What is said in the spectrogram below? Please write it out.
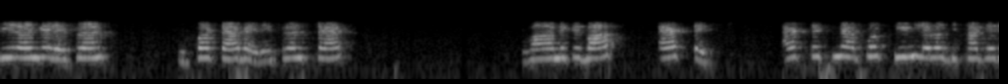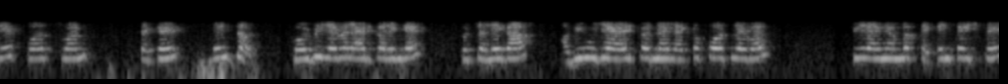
फिर आएँगे रेफरेंस ऊपर टैब है रेफरेंस टैब वहाँ आने के बाद एड टेक्स्ट एड टेक्स्ट में आपको तीन लेवल दिखा दे रहे first one second then third कोई भी लेवल ऐड करेंगे तो चलेगा। अभी मुझे ऐड करना है लाइक फ़र्स्ट लेवल फिर आएँगे हम लोग सेकेंड पेज पे,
